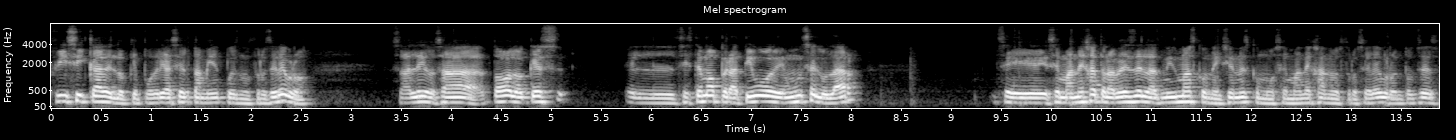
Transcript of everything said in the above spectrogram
física de lo que podría ser también pues nuestro cerebro. ¿Sale? O sea, todo lo que es el sistema operativo de un celular se, se, maneja a través de las mismas conexiones como se maneja nuestro cerebro. Entonces,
